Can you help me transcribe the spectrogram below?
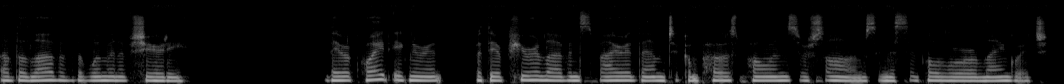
of the love of the women of Shirdi. They were quite ignorant, but their pure love inspired them to compose poems or songs in the simple rural language.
